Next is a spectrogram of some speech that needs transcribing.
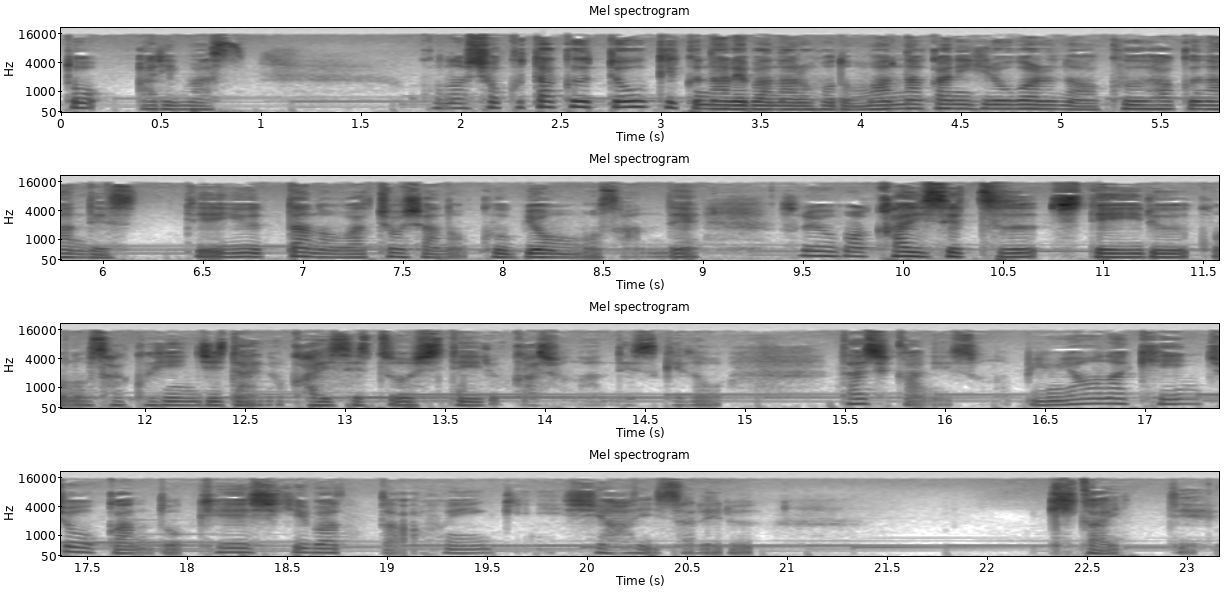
とあります。この食卓って大きくなればなるほど真ん中に広がるのは空白なんです。って言ったのは著者のクビョンモさんでそれをまあ解説しているこの作品自体の解説をしている箇所なんですけど確かにその微妙な緊張感と形式ばった雰囲気に支配される機会って、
